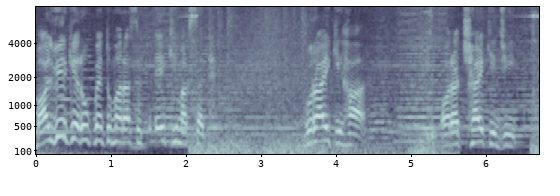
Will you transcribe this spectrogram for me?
बालवीर के रूप में तुम्हारा सिर्फ़ एक ही मकसद है, बुराई की हार और अच्छाई की जीत।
